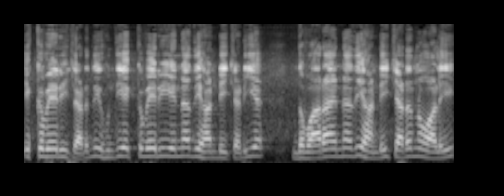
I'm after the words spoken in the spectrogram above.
ਇੱਕ ਵੇਰੀ ਚੜ੍ਹਦੀ ਹੁੰਦੀ ਹੈ, ਇੱਕ ਵੇਰੀ ਇਹਨਾਂ ਦੀ ਹਾਂਡੀ ਚੜ੍ਹੀ ਹੈ, ਦੁਬਾਰਾ ਇਹਨਾਂ ਦੀ ਹਾਂਡੀ ਚੜ੍ਹਨ ਵਾਲੀ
